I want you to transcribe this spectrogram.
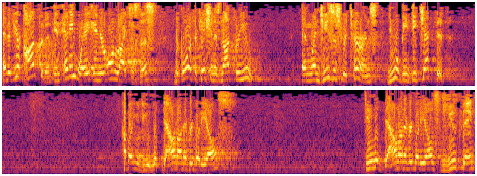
And if you're confident in any way in your own righteousness, the glorification is not for you. And when Jesus returns, you will be dejected. How about you? Do you look down on everybody else? Do you look down on everybody else? Do you think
